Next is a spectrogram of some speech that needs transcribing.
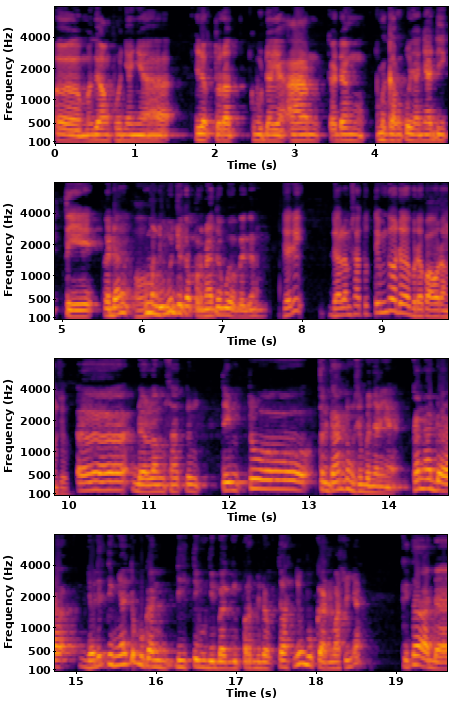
eh, megang punyanya direktorat kebudayaan, kadang megang punyanya dikti, kadang Oh. Kemendikbud juga pernah tuh gue pegang. Jadi dalam satu tim tuh ada berapa orang, cuy? Eh dalam satu tim tuh tergantung sebenarnya. Kan ada jadi timnya itu bukan di tim dibagi per direktorat itu bukan maksudnya kita ada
